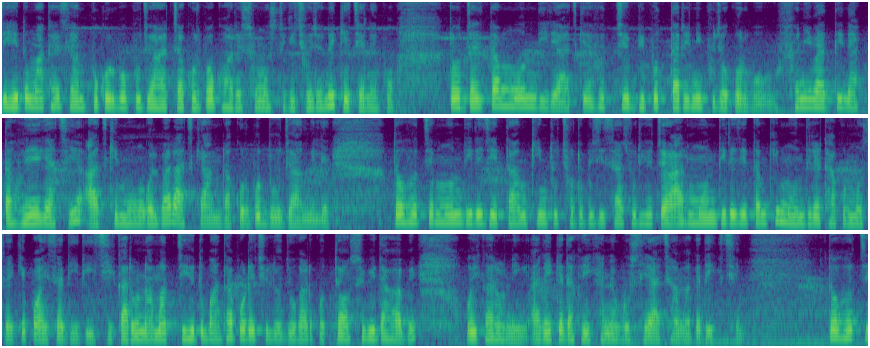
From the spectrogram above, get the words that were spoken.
যেহেতু মাথায় শ্যাম্পু করব, পুজো আর্চা করব ঘরের সমস্ত কিছু ওই জন্য কেচে নেব। তো যেতাম মন্দিরে, আজকে হচ্ছে বিপত্তারিণী পুজো করব। শনিবার দিন একটা হয়ে গেছে, আজকে মঙ্গলবার, আজকে আমরা করব দুজা মিলে। তো হচ্ছে মন্দিরে যেতাম, কিন্তু ছোটো পিসি শাশুড়ি হচ্ছে, আর মন্দিরে যেতাম কি, মন্দিরে ঠাকুর মশাইকে পয়সা দিয়ে দিয়েছি। কারণ আমার যেহেতু বাঁধা পড়েছিল, জোগাড় করতে অসুবিধা হবে, ওই কারণেই। আর একে দেখো, এখানে বসে আছে, আমাকে দেখছে। তো হচ্ছে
